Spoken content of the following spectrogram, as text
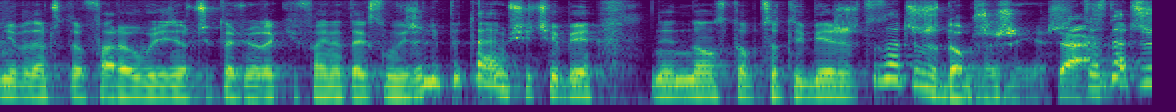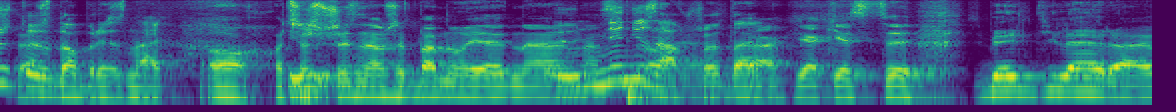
Nie wiem, czy to Farał Williams, czy ktoś miał taki fajny tekst, mówi, jeżeli pytałem się ciebie non-stop, co ty bierzesz, to znaczy, że dobrze żyjesz. Tak, to znaczy, że to tak. jest dobry znak. O, chociaż I- przyznam, że banuję na, na Nie, nie zawsze, tak. Jak jest y, zmień dealera. a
